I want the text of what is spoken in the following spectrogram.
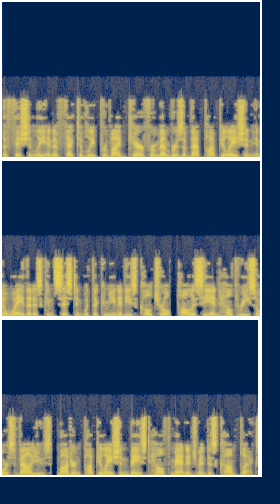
efficiently and effectively provide care for members of that population in a way that is consistent with the community's cultural, policy and health resource values. Modern population-based health management is complex,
